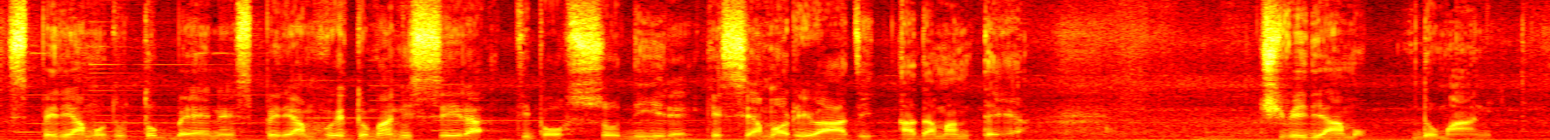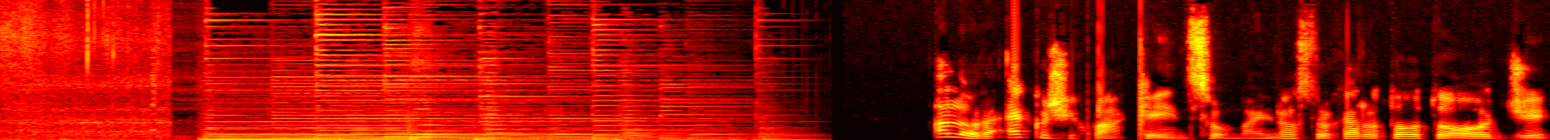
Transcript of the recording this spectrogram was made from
Speriamo tutto bene, speriamo che domani sera ti posso dire che siamo arrivati ad Amantea. Ci vediamo domani. Allora, eccoci qua che insomma il nostro caro Toto oggi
